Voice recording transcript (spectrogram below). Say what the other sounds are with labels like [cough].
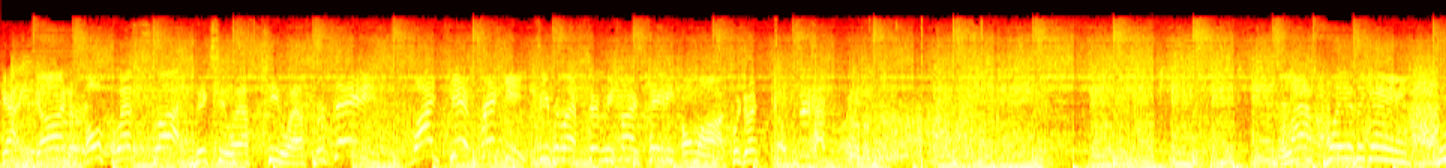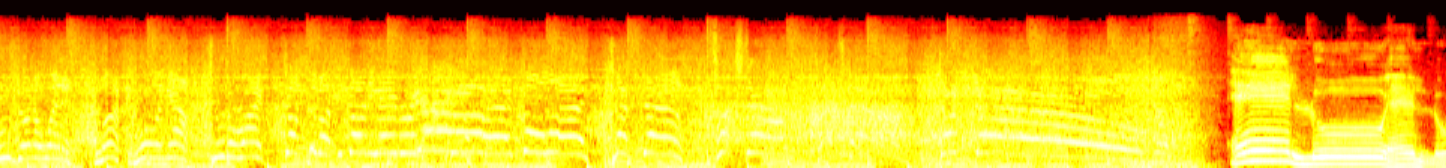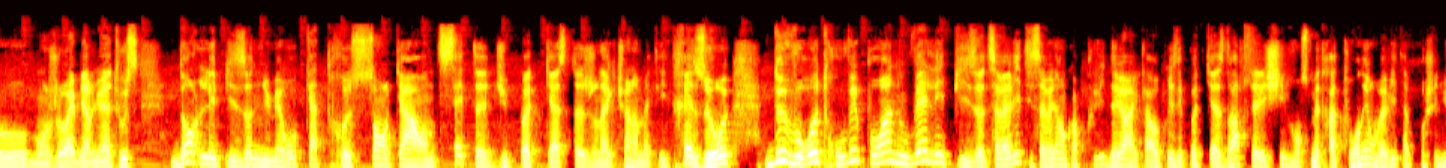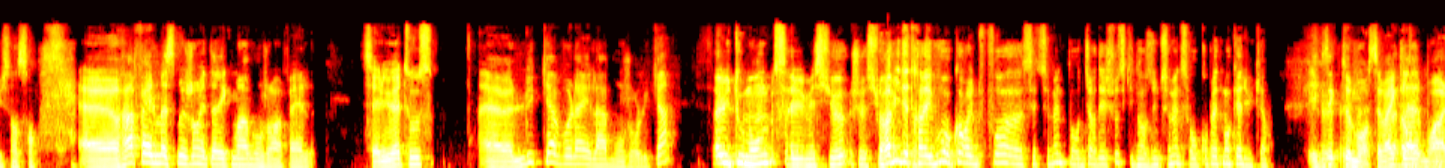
Got gun, Hulk left slot. Dixie left, T left. Mercedes, wide chip, Ricky. Fever left, 75, Katie, Omaha. Quick, go Last play of the game. Who's going to win it? Luck rolling out to the right. Dumps it up to Donnie Avery. Goal line, goal line. Touchdown. Touchdown. Touchdown. Touchdown. Hello, hello, bonjour et bienvenue à tous dans l'épisode numéro 447 du podcast Jean Actuel. Un matin très heureux de vous retrouver pour un nouvel épisode. Ça va vite et ça va aller encore plus vite d'ailleurs avec la reprise des podcasts draft. Là, les chiffres vont se mettre à tourner. On va vite approcher du 500. Euh, Raphaël Masmejean est avec moi. Bonjour Raphaël. Salut à tous. Euh, Lucas Vola est là. Bonjour Lucas. Salut tout le monde, salut messieurs. Je suis ravi d'être avec vous encore une fois euh, cette semaine pour dire des choses qui dans une semaine seront complètement caduques. hein. Exactement. C'est vrai que là, bon,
